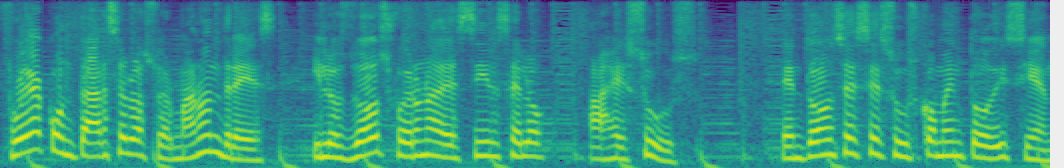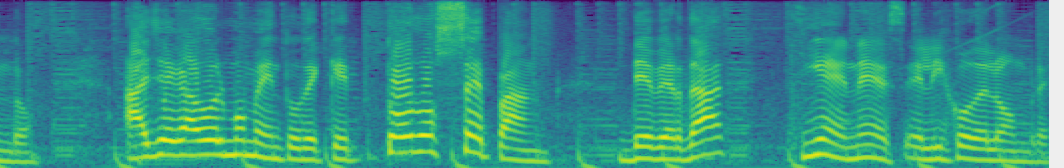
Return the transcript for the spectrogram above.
fue a contárselo a su hermano Andrés y los dos fueron a decírselo a Jesús. Entonces Jesús comentó diciendo, ha llegado el momento de que todos sepan de verdad quién es el Hijo del Hombre.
